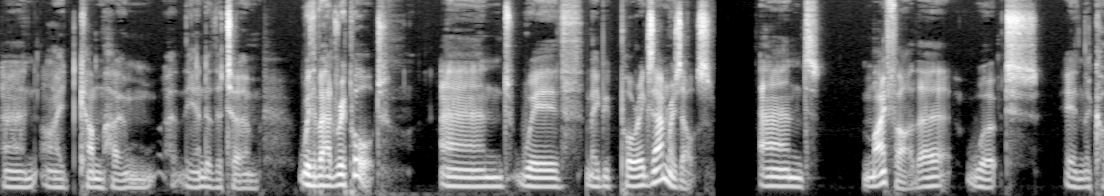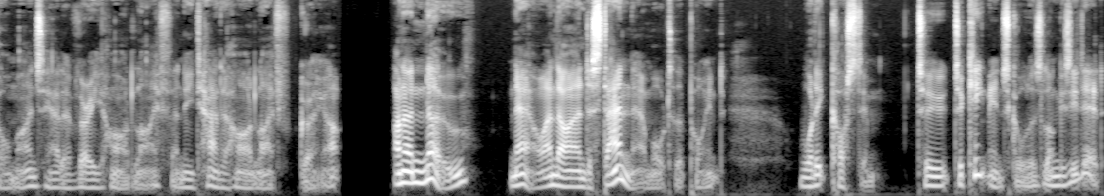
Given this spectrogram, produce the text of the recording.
and I'd come home at the end of the term with a bad report and with maybe poor exam results. And my father worked in the coal mines. He had a very hard life and he'd had a hard life growing up. And I know now, and I understand now more to the point, what it cost him to, to keep me in school as long as he did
